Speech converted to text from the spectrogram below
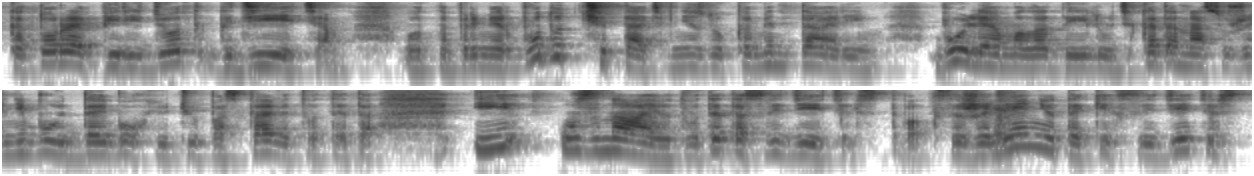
которое перейдет к детям. Вот, например, будут читать внизу комментарии более молодые люди, когда нас уже не будет, дай бог, YouTube поставит вот это, и узнают вот это свидетельство. К сожалению, таких свидетельств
